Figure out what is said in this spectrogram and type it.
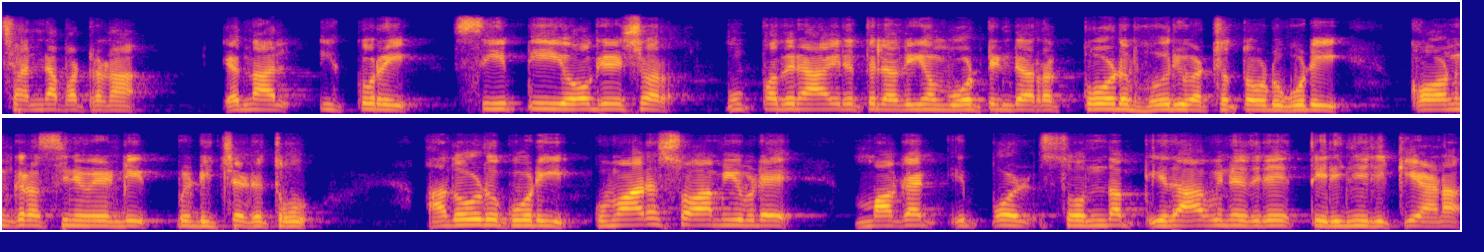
ചന്നപട്ടണ. എന്നാൽ ഇക്കുറി സി പി യോഗേശ്വർ മുപ്പതിനായിരത്തിലധികം വോട്ടിന്റെ റെക്കോർഡ് ഭൂരിപക്ഷത്തോടുകൂടി കോൺഗ്രസിന് വേണ്ടി പിടിച്ചെടുത്തു. അതോടുകൂടി കുമാരസ്വാമിയുടെ മകൻ ഇപ്പോൾ സ്വന്തം പിതാവിനെതിരെ തിരിഞ്ഞിരിക്കുകയാണ്.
